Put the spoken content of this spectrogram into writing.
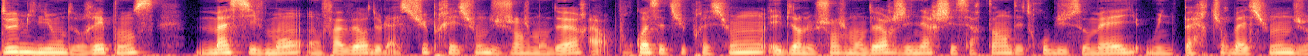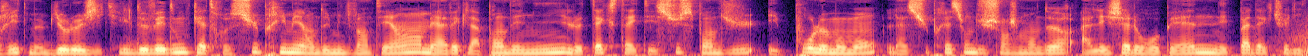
2 millions de réponses massivement en faveur de la suppression du changement d'heure. Alors pourquoi cette suppression? Eh bien le changement d'heure génère chez certains des troubles du sommeil ou une perturbation du rythme biologique. Il devait donc être supprimé en 2021, mais avec la pandémie, le texte a été suspendu et pour le moment, la suppression du changement d'heure à l'échelle européenne n'est pas d'actualité.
